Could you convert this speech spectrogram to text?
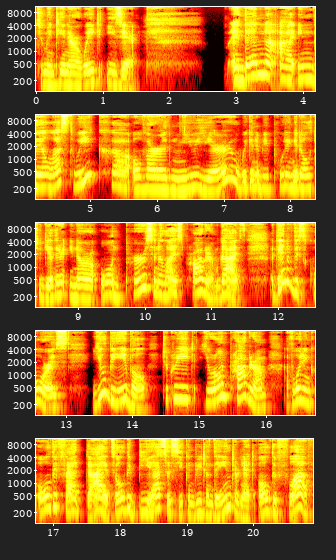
to maintain our weight easier. And then uh, in the last week uh, of our new year, we're going to be putting it all together in our own personalized program. Guys, at the end of this course, you'll be able to create your own program, avoiding all the fat diets, all the BSs you can read on the internet, all the fluff.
